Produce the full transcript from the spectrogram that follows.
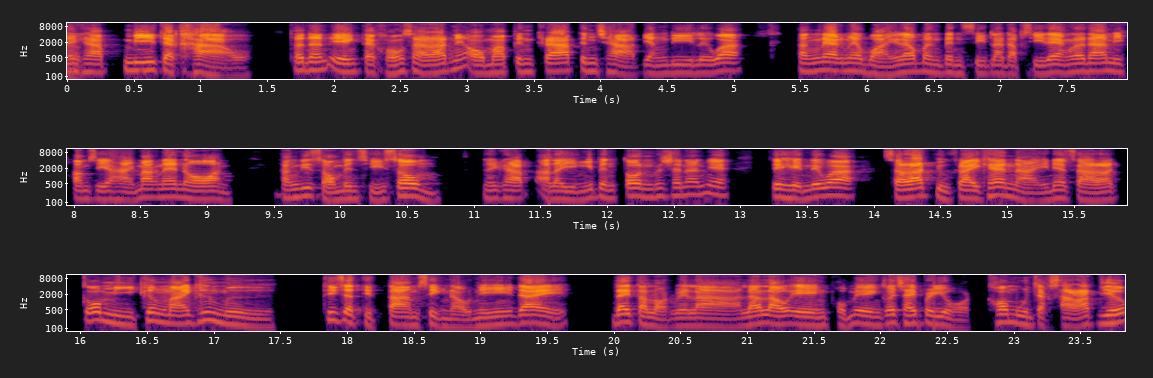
นะครับ มีแต่ข่าว เท่านั้นเองแต่ของสหรัฐนี่ออกมาเป็นกราฟเป็นฉาดอย่างดีเลยว่าครั้งแรกเนี่ยไหวแล้วมันเป็นสีระดับสีแดงแล้วนะมีความเสียหายมากแน่นอน ครั้งที่สองเป็นสีส้มนะครับอะไรอย่างนี้เป็นต้น เพราะฉะนั้นเนี่ยจะเห็นได้ว่าสหรัฐอยู่ไกลแค่ไหนเนี่ยสหรัฐก็มีเครื่องไม้เครื่องมือ ที่จะติดตามสิ่งเหล่านี้ได้ได้ตลอดเวลาแล้วเราเองผมเองก็ใช้ประโยชน์ข้อมูลจากสหรัฐเยอะ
